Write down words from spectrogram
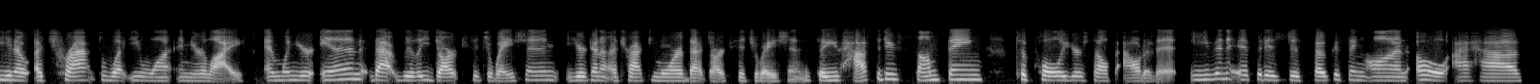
you know, attract what you want in your life. And when you're in that really dark situation, you're going to attract more of that dark situation. So you have to do something to pull yourself out of it, even if it is just focusing on, oh, I have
